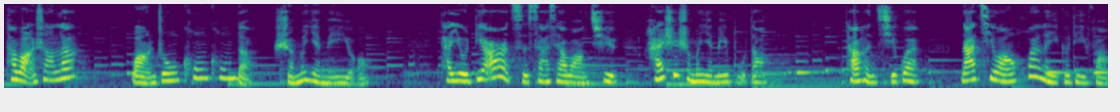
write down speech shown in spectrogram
他往上拉，网中空空的，什么也没有。他又第二次撒下网去，还是什么也没捕到。他很奇怪，拿起网换了一个地方。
